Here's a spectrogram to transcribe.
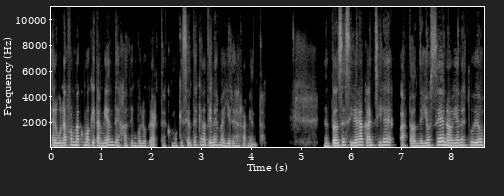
de alguna forma como que también dejas de involucrarte, como que sientes que no tienes mayores herramientas. Entonces, si bien acá en Chile, hasta donde yo sé, no habían estudios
